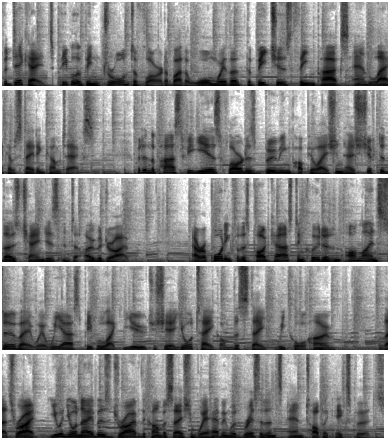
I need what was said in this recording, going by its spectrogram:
For decades, people have been drawn to Florida by the warm weather, the beaches, theme parks, and lack of state income tax. But in the past few years, Florida's booming population has shifted those changes into overdrive. Our reporting for this podcast included an online survey where we asked people like you to share your take on this state we call home. Well, that's right, you and your neighbours drive the conversation we're having with residents and topic experts.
